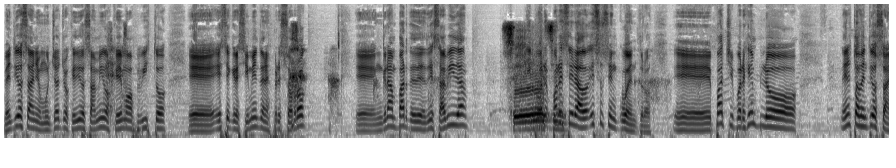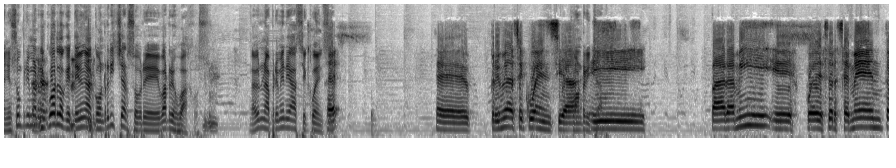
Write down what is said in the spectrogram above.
22 años, muchachos, queridos amigos, que hemos visto eh, ese crecimiento en Expreso Rock eh, en gran parte de, de esa vida. Sí, por, sí. por ese lado, esos encuentros. Eh, Pachi, por ejemplo, en estos 22 años, un primer recuerdo que te venga con Richard sobre Barrios Bajos. A ver, una primera secuencia. Eh, eh, primera secuencia. Con Richard. Y para mí eh, puede ser cemento,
